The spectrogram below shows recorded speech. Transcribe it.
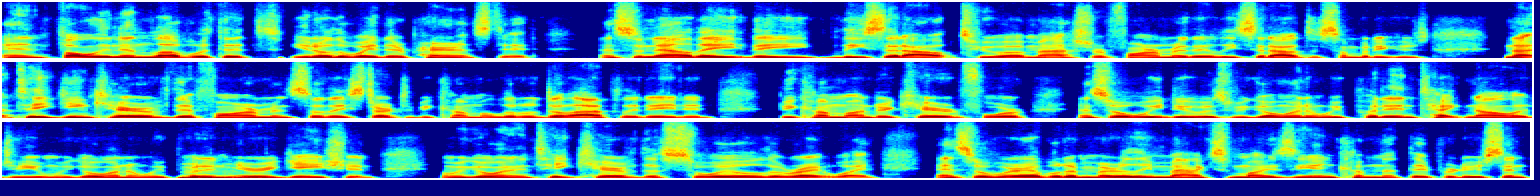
and falling in love with it, you know, the way their parents did and so now they they lease it out to a master farmer. They lease it out to somebody who's not taking care of the farm and so they start to become a little dilapidated become undercared for. And so what we do is we go in and we put in technology and we go in and we put mm-hmm. in irrigation and we go in and take care of the soil the right way. And so we're able to really maximize the income that they produce. And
